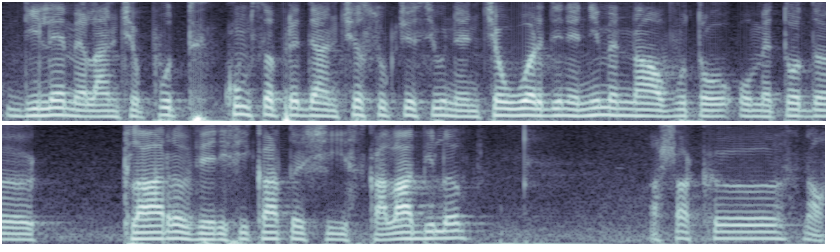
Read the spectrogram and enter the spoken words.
dileme la început, cum să predea, în ce succesiune, în ce ordine, nimeni n-a avut o, o metodă clară, verificată și scalabilă Așa că, no,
